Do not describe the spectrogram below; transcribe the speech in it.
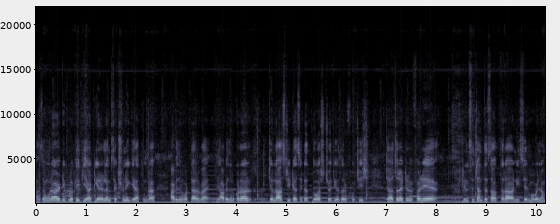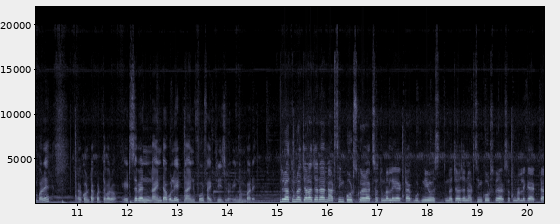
হাজামুরা আরডি ব্লকে গিয়া টিআরএলএম সেকশনে গিয়া তোমরা আবেদন করতে পারবা। আবেদন করার যে লাস্ট ডেট আছে, এটা দশ ছয় দুই হাজার পঁচিশ। যারা যারা এটার ব্যাপারে ডিটেলসে জানতে চাও, তারা নিচের মোবাইল নাম্বারে কন্ট্যাক্ট করতে পারো। Eight seven nine double eight nine four five three zero এই নাম্বারে বন্ধুরা, তোমরা যারা যারা নার্সিং কোর্স করে রাখছো, তোমরা লেগে একটা গুড নিউজ তোমরা যারা যারা নার্সিং কোর্স করে রাখছো, তোমরা লেগে একটা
